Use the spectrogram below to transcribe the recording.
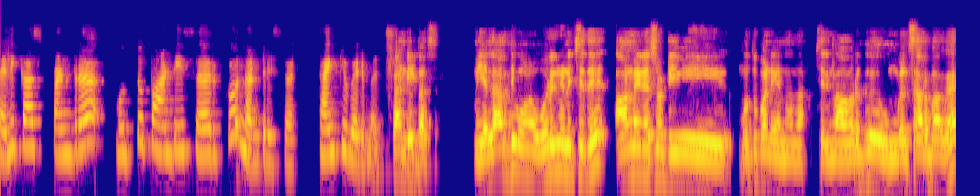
டெலிகாஸ்ட் பண்ற முத்து பாண்டி சாருக்கும் நன்றி sir thank you very much கண்டிப்பா சார் எல்லாத்தையும் ஒருங்கிணைச்சது ஆன்லைன் எஸ்ஓ டிவி முத்துப்பாண்டி அண்ணா தான். சரிங்களா? அவருக்கு உங்கள் சார்பாக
